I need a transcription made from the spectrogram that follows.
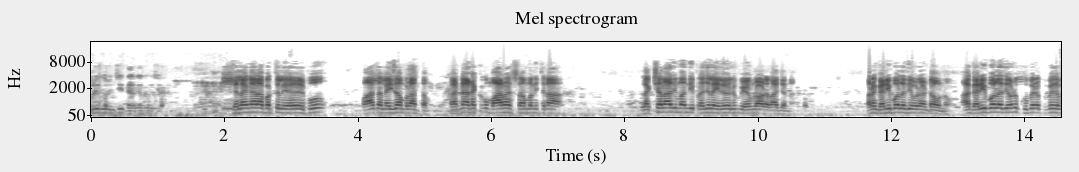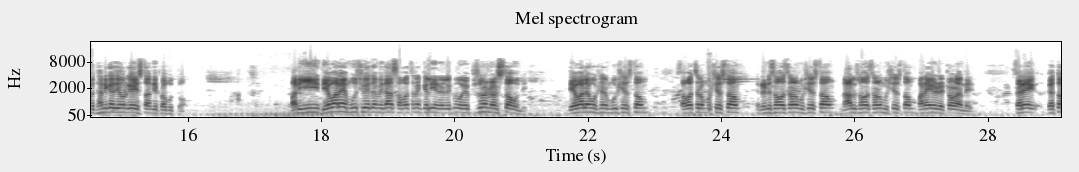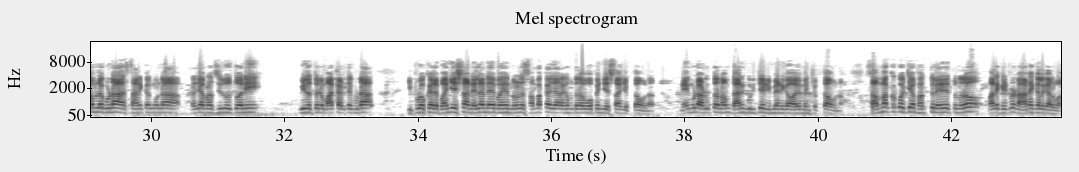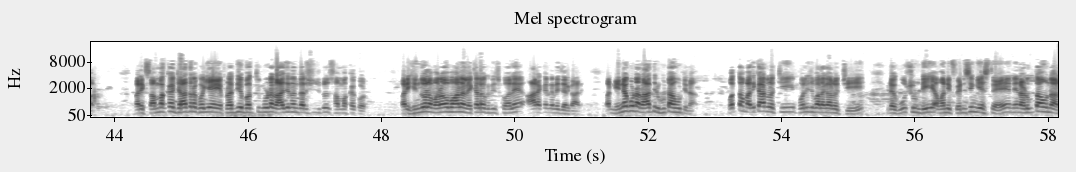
గుడి గురించి దర్గా గురించి. తెలంగాణ భక్తుల వైపు పాత నైజాం ప్రాంతం. కర్ణాటకకు మహారాష్ట్ర సంబంధించిన లక్షలాది మంది ప్రజల ఇలవేలు వేములాడ రాజన్న. మనం గరీబోల దేవుడు అంటా ఉన్నాం. ఆ గరీబోల దేవుడు కుబేర ధనిక దేవునిగా ఇస్తుంది ప్రభుత్వం. మరి ఈ దేవాలయం మూసివేత మీద సంవత్సరం కెళ్ళి నెలకు ఎపిసోడ్ నడుస్తూ ఉంది. దేవాలయం మూసే- మూసేస్తాం సంవత్సరం మూసేస్తాం రెండు సంవత్సరాలు మూసేస్తాం నాలుగు సంవత్సరాలు మూసేస్తాం మన ఏడు ఎట్లా అనేది. సరే గతంలో కూడా స్థానికంగా ఉన్న ప్రజాప్రతినిధులతోని వీళ్ళతోని మాట్లాడితే కూడా ఇప్పుడు ఒకవేళ బంద్ చేసిన నెల నెల పదిహేను రోజుల సమ్మక్క జారకం ఓపెన్ చేస్తా అని చెప్తా ఉన్నారు. మేము కూడా అడుగుతున్నాం దాని గురించే డిమాండ్ కావాలి మేము చెప్తా ఉన్నాం. సమ్మక్కకు వచ్చే భక్తులు ఏదైతే ఉన్నారో వాళ్ళకి ఎటువంటి ఆటంకాలు కలవాలి మరి సమ్మక్క జాతరకు పోయే ప్రతి భక్తి కూడా రాజులను దర్శించుకుని సమ్మక్క కోరు. మరి హిందువుల మనోభావాలను లెక్కలోకి తీసుకోవాలి ఆ రకంగానే జరగాలి. మరి నిన్న కూడా రాత్రి హుటాహుటిన మొత్తం అధికారులు వచ్చి పోలీసు బలగాలు వచ్చి ఇక్కడ కూర్చుండి అవన్నీ ఫెన్సింగ్ చేస్తే నేను అడుగుతా ఉన్నాను.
